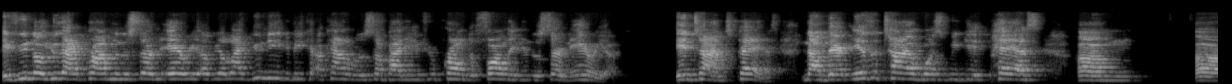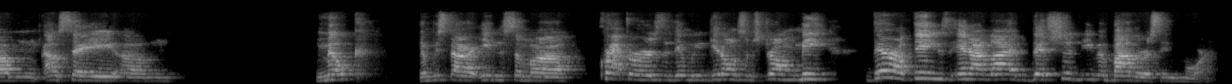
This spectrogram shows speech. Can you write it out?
If you know you got a problem in a certain area of your life, you need to be accountable to somebody if you're prone to falling in a certain area in times past. Now, there is a time once we get past, um, um, I'll say, um, milk, and we start eating some uh, crackers, and then we get on some strong meat. There are things in our lives that shouldn't even bother us anymore.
